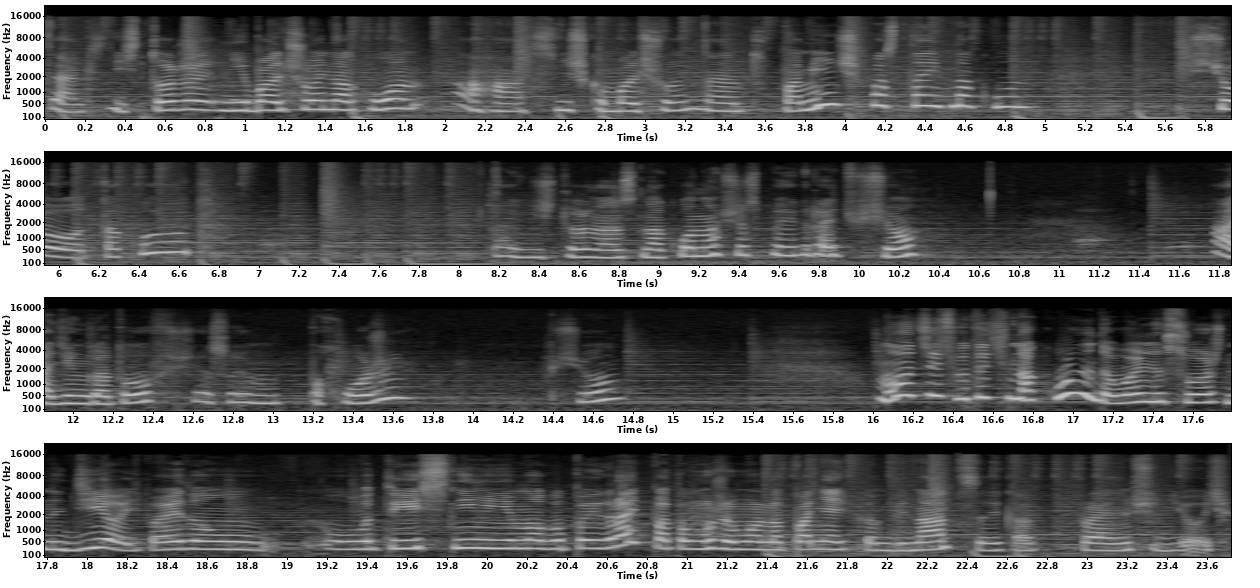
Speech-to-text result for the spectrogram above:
Так, здесь тоже небольшой наклон. Ага, слишком большой. Надо тут поменьше поставить наклон. Все, вот такой вот. Так, здесь тоже надо с наклоном сейчас поиграть. Все. Один готов, сейчас ему похожий. Все. Ну вот здесь вот эти наклоны довольно сложно делать, поэтому вот если с ними немного поиграть, потом уже можно понять комбинации, как правильно все делать.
